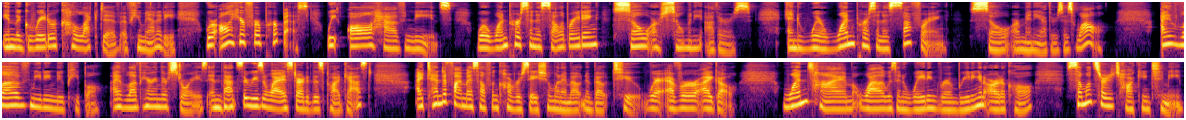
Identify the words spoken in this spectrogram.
in the greater collective of humanity. We're all here for a purpose. We all have needs. Where one person is celebrating, so are so many others. And where one person is suffering, so are many others as well. I love meeting new people. I love hearing their stories. And that's the reason why I started this podcast. I tend to find myself in conversation when I'm out and about too, wherever I go. One time while I was in a waiting room reading an article, someone started talking to me.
